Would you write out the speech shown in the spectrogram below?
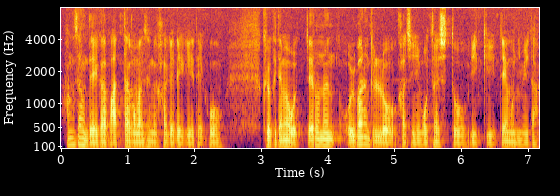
항상 내가 맞다고만 생각하게 되게 되고 그렇기 때문에 때로는 올바른 길로 가지 못할 수도 있기 때문입니다.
